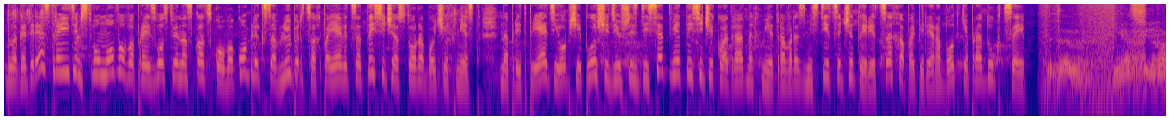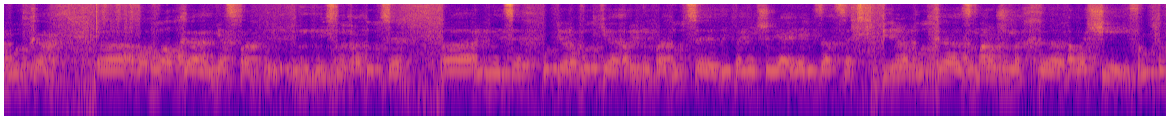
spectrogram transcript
Благодаря строительству нового производственно-складского комплекса в Люберцах появится 1100 рабочих мест. На предприятии общей площадью 62 тысячи квадратных метров разместится 4 цеха по переработке продукции. Это мясопереработка, э, обвалка мясной продукции, э, рыбный цех по переработке рыбной продукции и дальнейшей реализация, переработка замороженных э, овощей и фруктов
